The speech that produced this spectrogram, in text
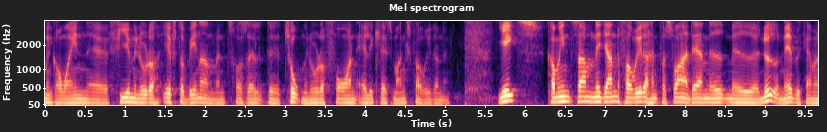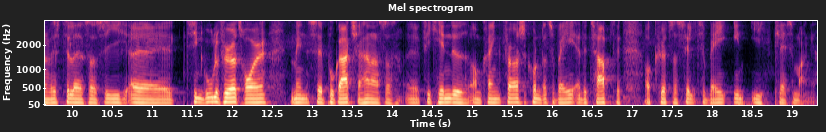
Man kommer ind øh, fire minutter efter vinderen, men trods alt øh, to minutter foran alle klassementsfavoritterne. Yates kom ind sammen med de andre favoritter. Han forsvarede dermed med øh, nød og næppe, kan man vist tillade sig at sige, øh, sin gule førertrøje, mens øh, Pogacar han altså øh, fik hentet omkring 40 sekunder tilbage af det tabte og kørte sig selv tilbage ind i klassementet.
